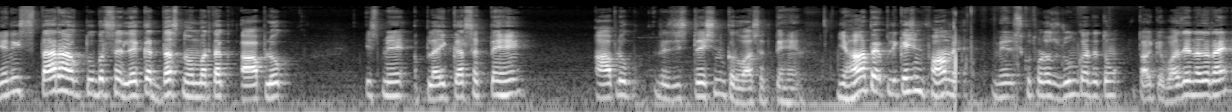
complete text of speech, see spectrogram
यानी 17 अक्टूबर से लेकर 10 नवंबर तक आप लोग इसमें अप्लाई कर सकते हैं। आप लोग रजिस्ट्रेशन करवा सकते हैं। यहाँ पे एप्लीकेशन फॉर्म है। मैं इसको थोड़ा जूम कर देता हूँ ताकि वाजे नज़र आए।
